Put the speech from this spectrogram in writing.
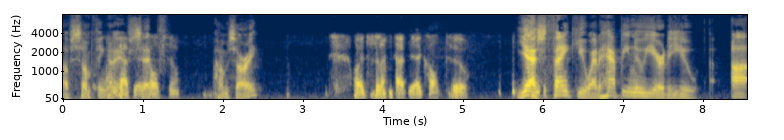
of something I'm I have happy I said. called too. I'm sorry. Oh, I said I'm happy I called too. yes, thank you, and happy New Year to you. Uh,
